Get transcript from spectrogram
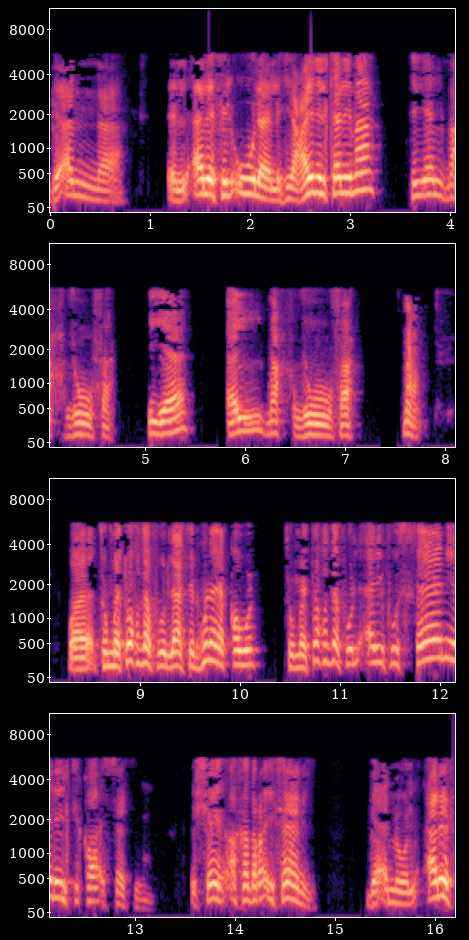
بأن الألف الأولى اللي هي عين الكلمة هي المحذوفة هي المحذوفة. نعم. ثم تحذف لكن هنا يقول ثم تحذف الألف الثانية لالتقاء الساكنين الشيخ أخذ رأي ثاني بأنه الألف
